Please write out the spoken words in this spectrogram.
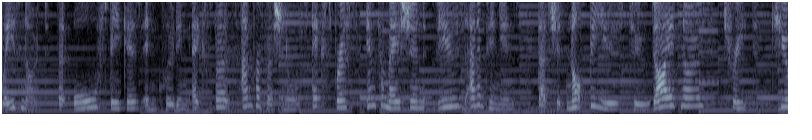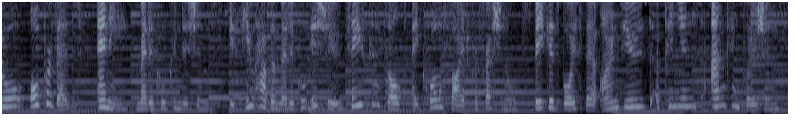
Please note that all speakers, including experts and professionals, express information, views, and opinions that should not be used to diagnose, treat, cure, or prevent any medical conditions. If you have a medical issue, please consult a qualified professional. Speakers voice their own views, opinions, and conclusions,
